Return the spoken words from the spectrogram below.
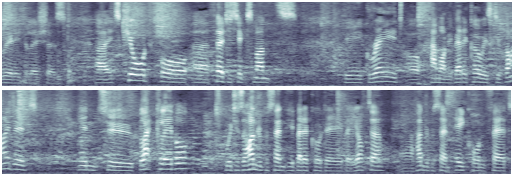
really delicious. Uh, it's cured for uh, 36 months. The grade of jamon iberico is divided into Black Label, which is 100% Iberico de Bellota, uh, 100% acorn fed,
